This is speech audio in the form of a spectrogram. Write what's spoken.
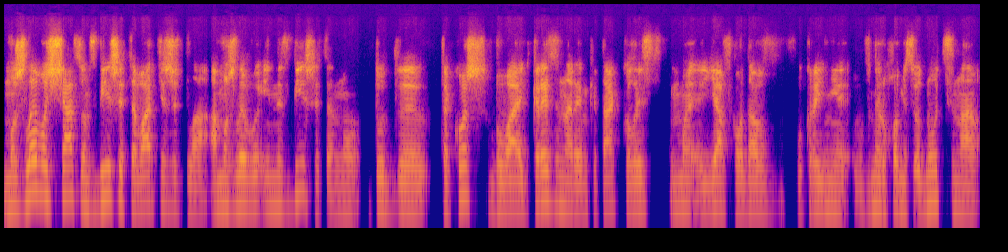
Можливо, з часом збільшиться вартість житла, а можливо і не збільшиться. Ну тут е, також бувають кризи на ринку. Так, колись ми я вкладав в Україні в нерухомість одну ціна.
